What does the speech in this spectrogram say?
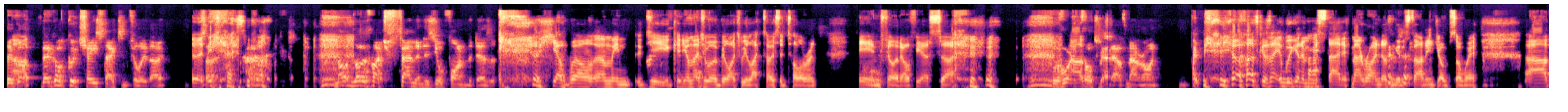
They've got they've got good cheese cheesesteaks in Philly though. Uh, So- yes, well- Not not as much famine as you'll find in the desert. yeah, well, I mean, gee, can you imagine what it'd be like to be lactose intolerant in Philadelphia? So, We've already Uh, talked about that with Matt Ryan. yeah, I was going to say we're going to miss that if Matt Ryan doesn't get a starting job somewhere. Uh,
